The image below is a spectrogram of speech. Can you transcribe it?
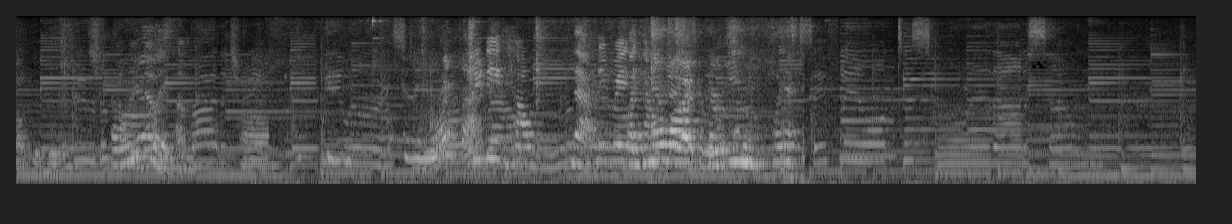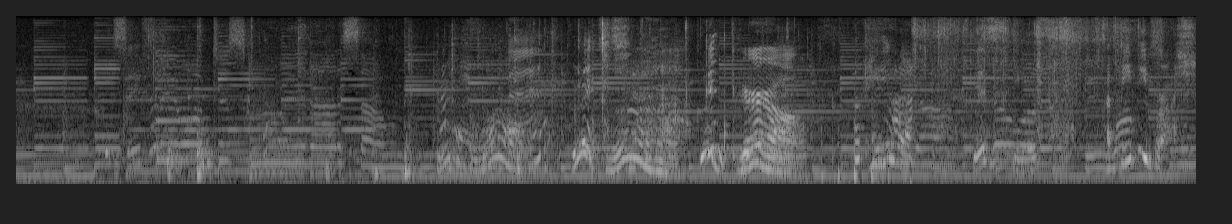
Oh, really? Do you need help? No, Any way to like, you help know what, they're in plastic. Safely walk to school without a sound. Safely walk to school without a sound. Oh, Good girl. Okay, this is a Bebe brush.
